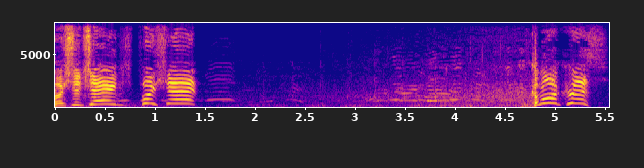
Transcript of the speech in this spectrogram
Push it, James! Push it! Come on, Chris!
